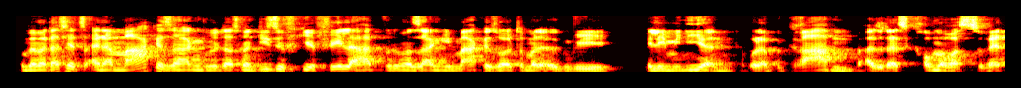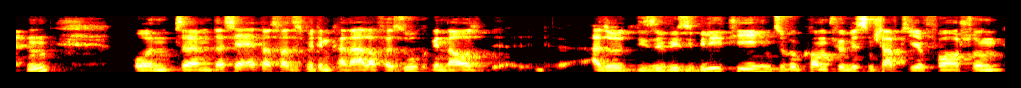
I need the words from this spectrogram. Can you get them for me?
Und wenn man das jetzt einer Marke sagen würde, dass man diese vier Fehler hat, würde man sagen, die Marke sollte man irgendwie eliminieren oder begraben. Also da ist kaum noch was zu retten. Und ähm, das ist ja etwas, was ich mit dem Kanal auch versuche, genau also diese Visibility hinzubekommen für wissenschaftliche Forschung.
